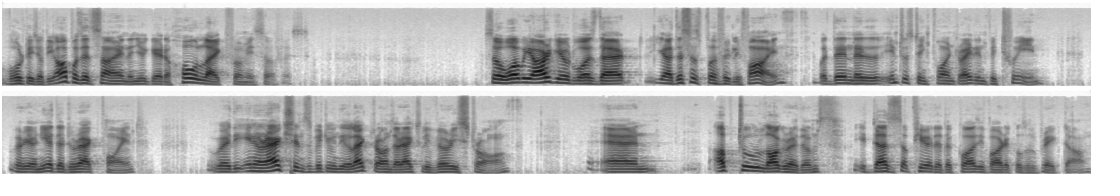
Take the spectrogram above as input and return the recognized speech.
voltage of the opposite sign, then you get a hole-like Fermi surface. So what we argued was that, yeah, this is perfectly fine, but then there's an interesting point right in between, where you're near the Dirac point, where the interactions between the electrons are actually very strong. And up to logarithms, it does appear that the quasi-particles will break down.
